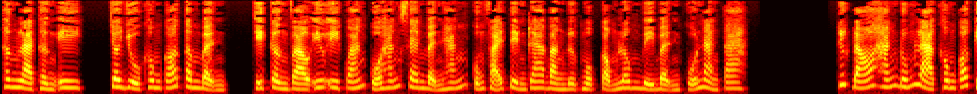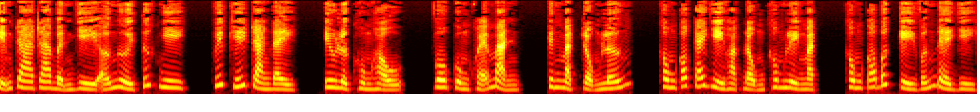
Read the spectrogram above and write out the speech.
Thân là thần y, cho dù không có tâm bệnh, chỉ cần vào yêu y quán của hắn xem bệnh hắn cũng phải tìm ra bằng được một cọng lông bị bệnh của nàng ta. Trước đó hắn đúng là không có kiểm tra ra bệnh gì ở người tước nhi, huyết khí tràn đầy, yêu lực hùng hậu, vô cùng khỏe mạnh, kinh mạch rộng lớn, không có cái gì hoạt động không liền mạch, không có bất kỳ vấn đề gì.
